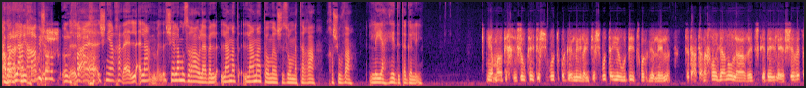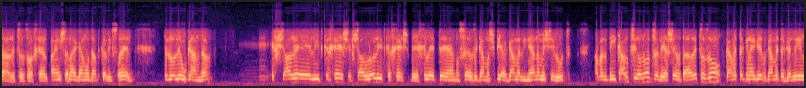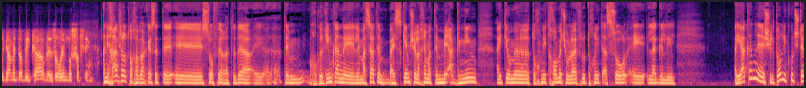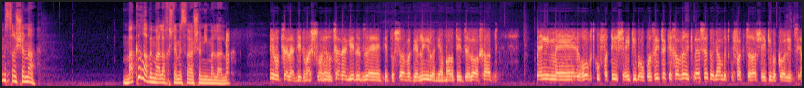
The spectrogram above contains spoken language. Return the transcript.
אבל אני חייב לשאול אותך... שנייה אחת, שאלה מוזרה אולי, אבל למה אתה אומר שזו מטרה חשובה, לייהד את הגליל? אני אמרתי חיזוק ההתיישבות בגליל, ההתיישבות היהודית בגליל. את יודעת, אנחנו הגענו לארץ כדי ליישב את הארץ הזו. אחרי אלפיים שנה הגענו דווקא לישראל ולא לאוגנדה. אפשר uh, להתכחש, אפשר לא להתכחש, בהחלט uh, הנושא הזה גם משפיע גם על עניין המשילות. אבל בעיקר ציונות זה ליישב את הארץ הזו, גם את הנגב, גם את הגליל, גם את הבקעה ואזורים נוספים. אני חייב לשאול אותך, חבר הכנסת אה, אה, סופר, אתה יודע, אה, אתם מחוקקים כאן, אה, למעשה אתם, בהסכם שלכם אתם מעגנים, הייתי אומר, תוכנית חומש, אולי אפילו תוכנית עשור אה, לגליל. היה כאן אה, שלטון ליכוד 12 שנה. מה קרה במהלך 12 השנים הללו? אני רוצה להגיד משהו, אני רוצה להגיד את זה כתושב הגליל, אני אמרתי את זה לא אחת, בין אם uh, רוב תקופתי שהייתי באופוזיציה כחבר כנסת וגם בתקופה קצרה שהייתי בקואליציה.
